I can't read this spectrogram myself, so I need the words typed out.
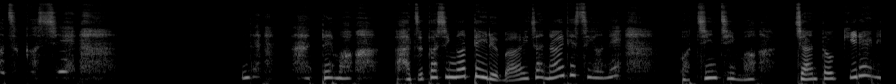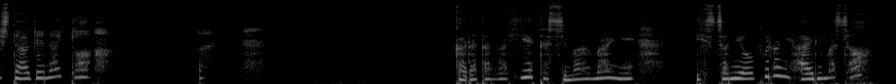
恥ずかしい。で、でも、恥ずかしがっている場合じゃないですよね。おちんちんも、ちゃんときれいにしてあげないと。体が冷えてしまう前に、一緒にお風呂に入りましょう。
